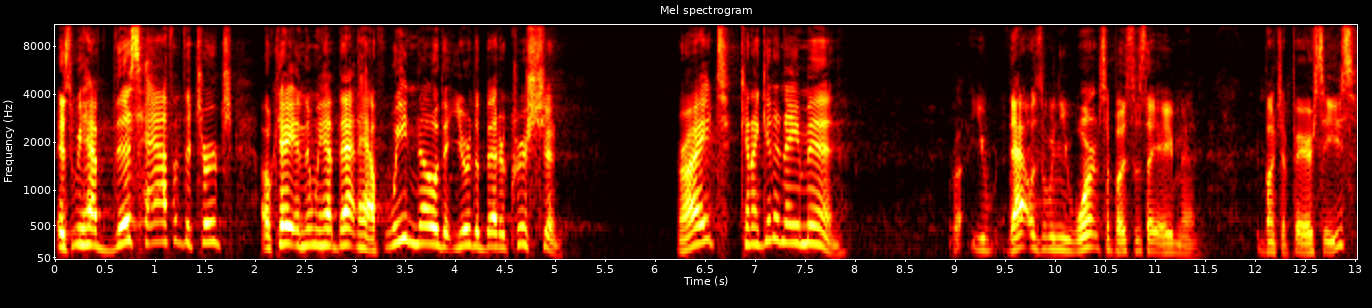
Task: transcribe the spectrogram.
is we have this half of the church, okay, and then we have that half. We know that you're the better Christian, right? Can I get an amen? You, that was when you weren't supposed to say amen. A bunch of Pharisees.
